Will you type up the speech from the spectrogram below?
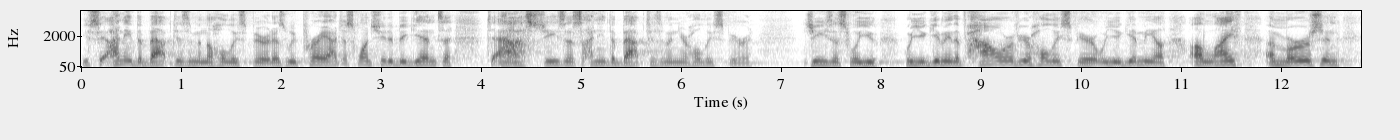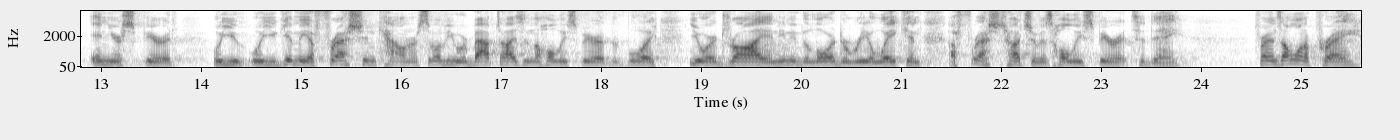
you say, I need the baptism in the Holy Spirit. As we pray, I just want you to begin to, to ask, Jesus, I need the baptism in your Holy Spirit. Jesus, will you, will you give me the power of your Holy Spirit? Will you give me a, a life immersion in your Spirit? Will you, will you give me a fresh encounter? Some of you were baptized in the Holy Spirit, but boy, you are dry and you need the Lord to reawaken a fresh touch of His Holy Spirit today. Friends, I want to pray.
